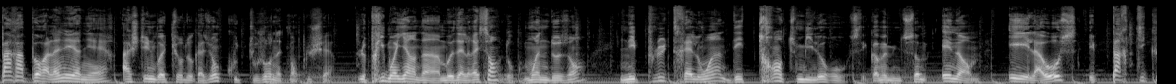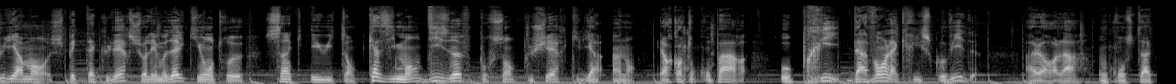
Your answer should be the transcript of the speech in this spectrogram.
Par rapport à l'année dernière, acheter une voiture d'occasion coûte toujours nettement plus cher. Le prix moyen d'un modèle récent, donc moins de deux ans, n'est plus très loin des 30 000 euros. C'est quand même une somme énorme. Et la hausse est particulièrement spectaculaire sur les modèles qui ont entre 5 et 8 ans, quasiment 19% plus cher qu'il y a un an. alors quand on compare au prix d'avant la crise Covid, alors là, on constate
